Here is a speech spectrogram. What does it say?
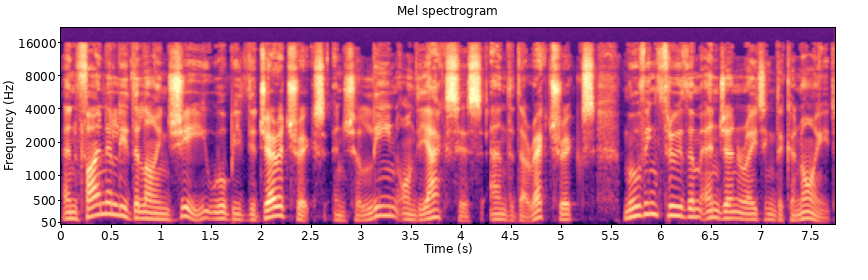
And finally, the line G will be the geratrix and shall lean on the axis and the directrix, moving through them and generating the conoid.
